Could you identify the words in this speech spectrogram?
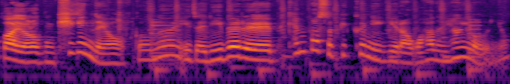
가 여러분 킥인데요. 이거는 이제 리베르의 캠퍼스 피크닉이라고 하는 향이거든요.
